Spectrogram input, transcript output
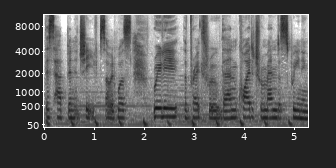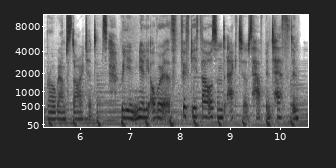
this had been achieved, so it was really the breakthrough. Then quite a tremendous screening program started. It's really nearly over 50,000 actives have been tested.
